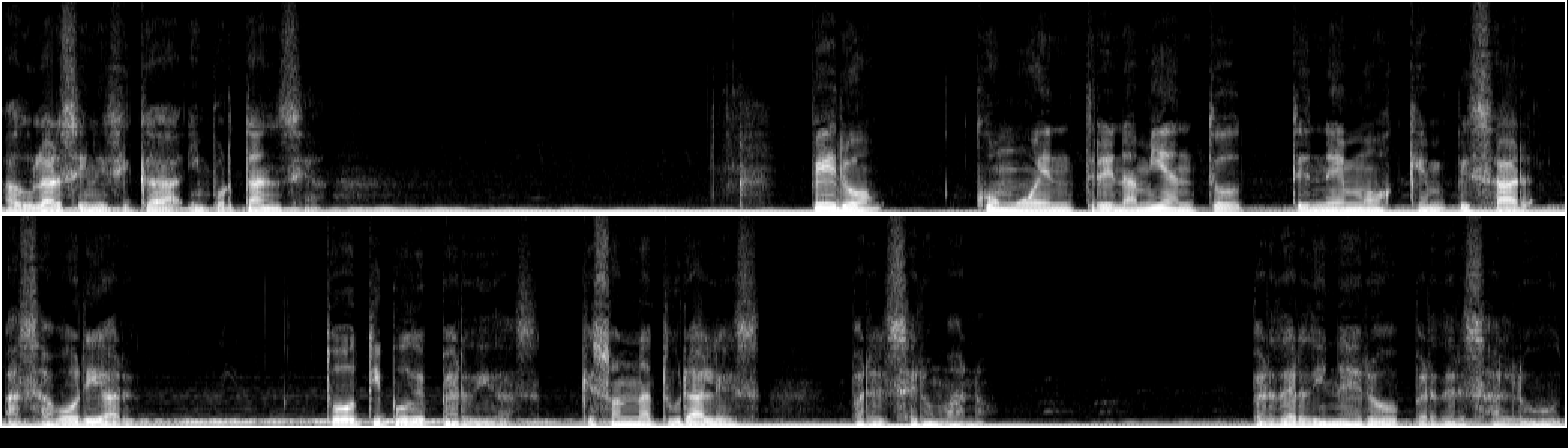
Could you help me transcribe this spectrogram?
Adular significa importancia. Pero como entrenamiento tenemos que empezar a saborear todo tipo de pérdidas que son naturales para el ser humano. Perder dinero, perder salud,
